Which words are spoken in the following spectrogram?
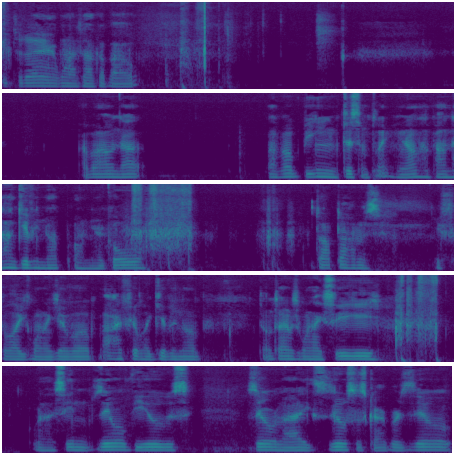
So today I want to talk about about not about being disciplined, you know, about not giving up on your goal. Sometimes you feel like you want to give up. I feel like giving up. Sometimes when I see when I see zero views, zero likes, zero subscribers, zero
